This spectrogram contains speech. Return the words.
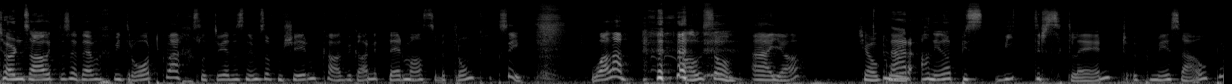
turns out, das hat einfach wieder Ort gewechselt. Ich hatte das nicht mehr so auf dem Schirm. Gehabt. Ich war gar nicht dermaßen betrunken. Gewesen. Voilà. Also, Äh, ja. ist ja auch Und dann gut. habe ich noch etwas weiteres gelernt über mich selber.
